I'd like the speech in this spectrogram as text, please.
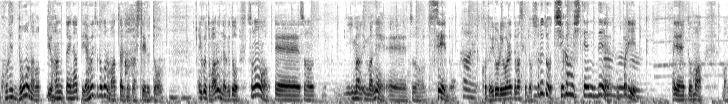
これどうなのっていう反対になってやめたところもあったりとかしてるということもあるん。だけどその,、えーその今今ね、えーその性のはい。こといろいろ言われてますけどそれとは違う視点でやっぱり、えーとまあまあ、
